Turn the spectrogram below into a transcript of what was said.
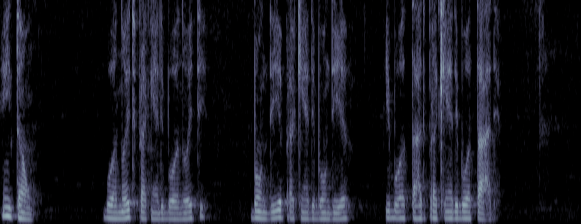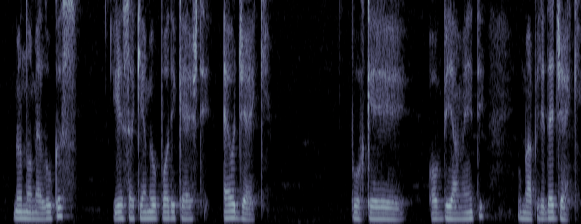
Então, boa noite para quem é de boa noite, bom dia para quem é de bom dia e boa tarde para quem é de boa tarde. Meu nome é Lucas e esse aqui é meu podcast, é o Jack. Porque, obviamente, o meu apelido é Jack.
